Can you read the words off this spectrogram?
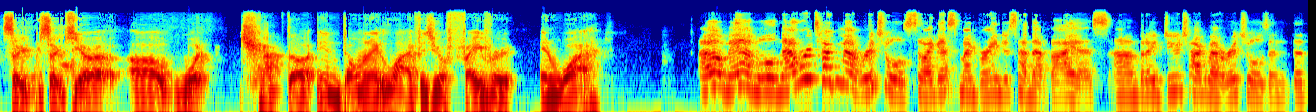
So so Keara uh, what chapter in Dominate Life is your favorite and why Oh man, well now we're talking about rituals, so I guess my brain just had that bias. Um, but I do talk about rituals, and the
